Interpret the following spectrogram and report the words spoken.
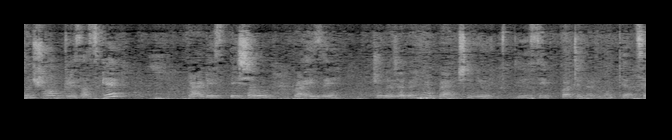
নতুন সব ড্রেস আজকে ফ্রাইডে স্পেশাল প্রাইজে চলে যাবে হ্যাঁ ব্র্যান্ড নিউ ইউসিফ বাটনের মধ্যে আছে।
